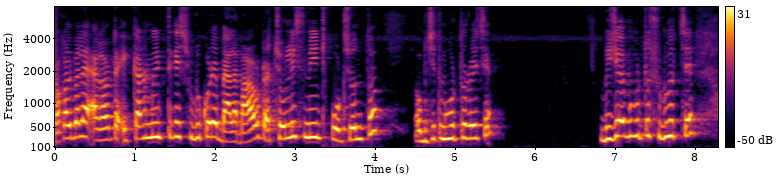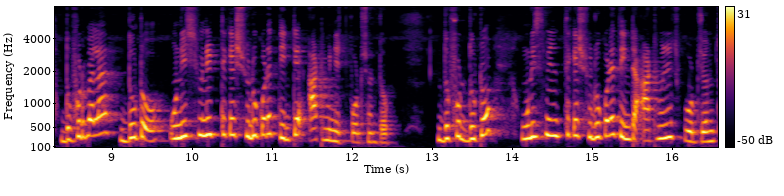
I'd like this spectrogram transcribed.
সকালবেলা এগারোটা একান্ন মিনিট থেকে শুরু করে বেলা বারোটা চল্লিশ মিনিট পর্যন্ত অভিজিৎ মুহূর্ত রয়েছে। বিজয় মুহূর্ত শুরু হচ্ছে দুপুরবেলা দুটো উনিশ মিনিট থেকে শুরু করে তিনটে আট মিনিট পর্যন্ত। দুপুর দুটো, উনিশ মিনিট থেকে শুরু করে তিনটে আট মিনিট পর্যন্ত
